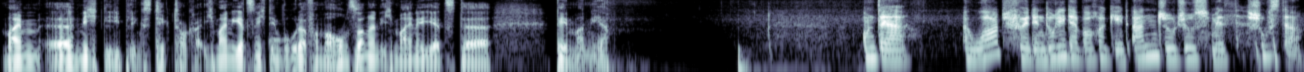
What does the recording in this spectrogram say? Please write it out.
meinem äh, Nicht-Lieblings-TikToker. Ich meine jetzt nicht den Bruder von Mahomes, sondern ich meine jetzt äh, den Mann hier. Und der Award für den Dulli der Woche geht an Juju Smith-Schuster.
